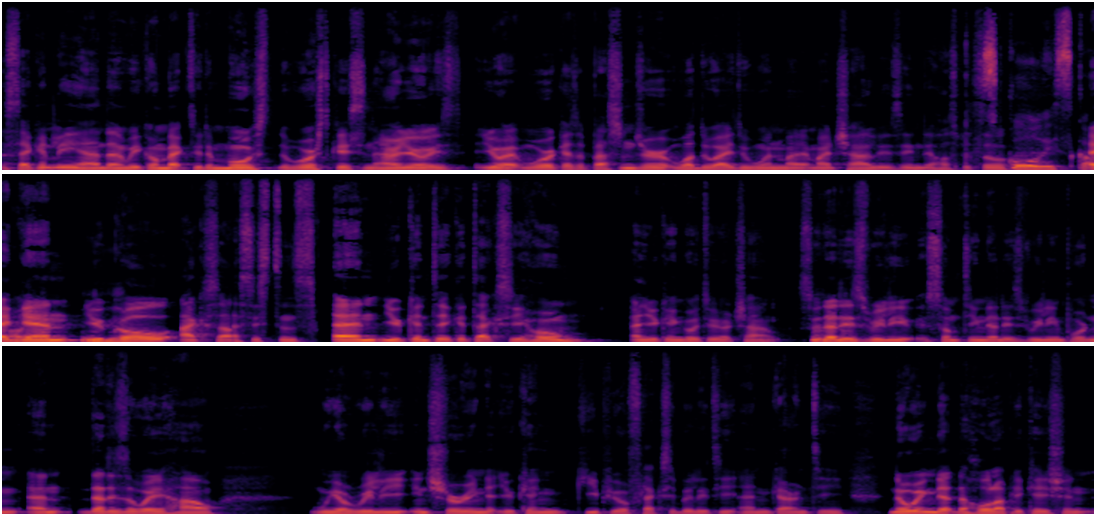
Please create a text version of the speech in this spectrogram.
Secondly, and then we come back to the most, the worst case scenario is you're at work as a passenger. What do I do when my, my child is in the hospital? School is calling. Again, you mm-hmm. call AXA assistance and you can take a taxi home and you can go to your child. So mm-hmm. that is really something that is really important. And that is the way how we are really ensuring that you can keep your flexibility and guarantee, knowing that the whole application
